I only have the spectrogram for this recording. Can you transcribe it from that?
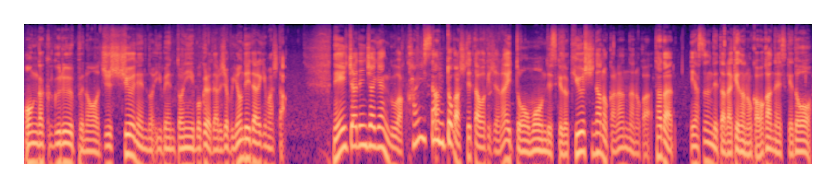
音楽グループの10周年のイベントに僕らダルジャブ呼んでいただきました。ネイチャーデンジャーギャングは解散とかしてたわけじゃないと思うんですけど、休止なのか何なのか、ただ休んでただけなのか分かんないですけど、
